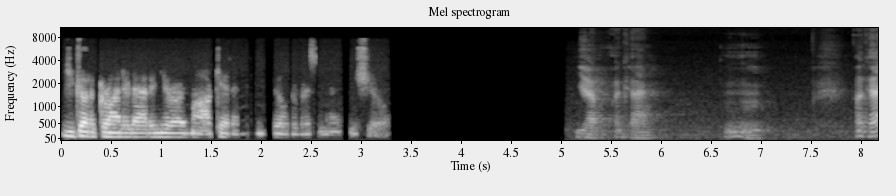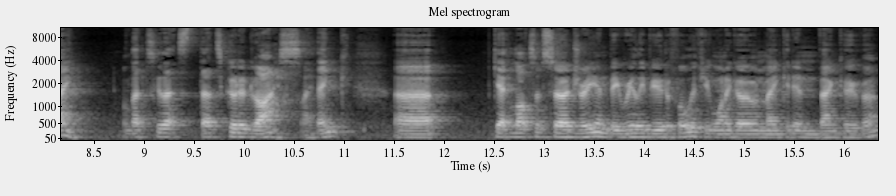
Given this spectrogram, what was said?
you got to grind it out in your own market and build a resume for sure. Yeah. Okay. Mm. Okay. Well, that's that's that's good advice. I think. Uh, get lots of surgery and be really beautiful if you want to go and make it in Vancouver,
